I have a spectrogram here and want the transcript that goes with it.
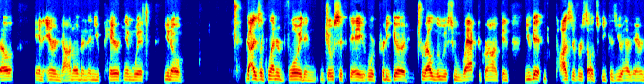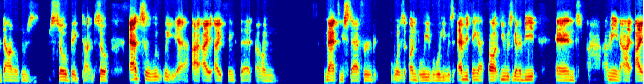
NFL in Aaron Donald. And then you pair him with, you know, guys like Leonard Floyd and Joseph Day, who are pretty good, Terrell Lewis, who whacked Gronk, and you get positive results because you have Aaron Donald, who's so big time. So absolutely, yeah, I I, I think that um, Matthew Stafford was unbelievable. He was everything I thought he was going to be. And I mean, I, I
